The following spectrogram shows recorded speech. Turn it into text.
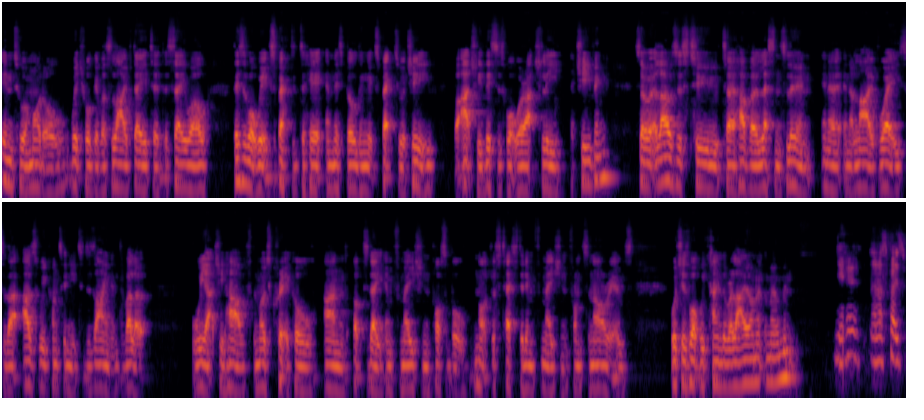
into a model, which will give us live data to say, well, this is what we expected to hit and this building expect to achieve, but actually this is what we're actually achieving. So it allows us to to have a lessons learned in a in a live way, so that as we continue to design and develop, we actually have the most critical and up to date information possible, not just tested information from scenarios, which is what we kind of rely on at the moment. Yeah, and I suppose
